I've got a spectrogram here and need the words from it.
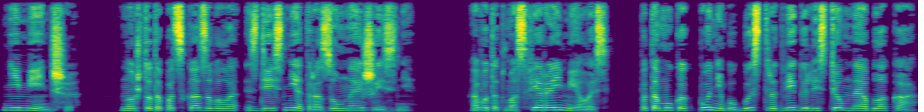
не меньше. Но что-то подсказывало, здесь нет разумной жизни. А вот атмосфера имелась, потому как по небу быстро двигались темные облака.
